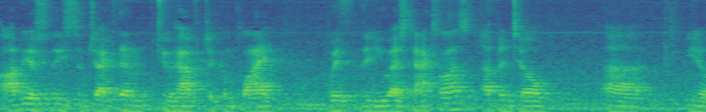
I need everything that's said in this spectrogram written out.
obviously subject them to have to comply with the US tax laws up until, uh, you know,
